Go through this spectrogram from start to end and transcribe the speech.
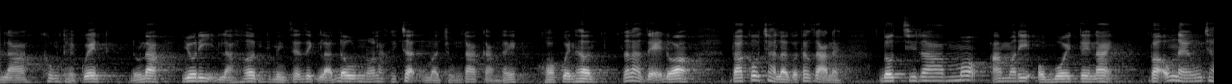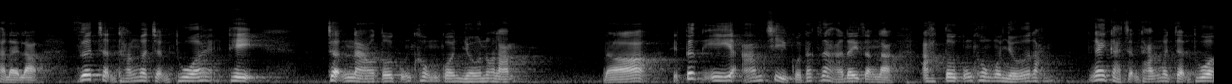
là không thể quên. Đúng nào Yori là hơn thì mình sẽ dịch là đâu nó là cái trận mà chúng ta cảm thấy khó quên hơn. Rất là dễ đúng không? Và câu trả lời của tác giả này Dochira mo amari oboete nai và ông này cũng trả lời là giữa trận thắng và trận thua ấy, thì trận nào tôi cũng không có nhớ nó lắm. Đó thì tức ý ám chỉ của tác giả ở đây rằng là à tôi cũng không có nhớ lắm. Ngay cả trận thắng và trận thua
